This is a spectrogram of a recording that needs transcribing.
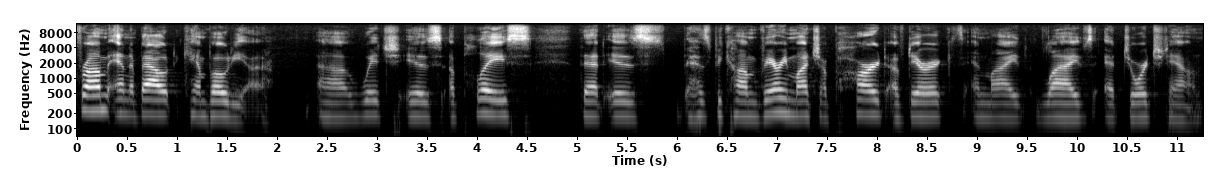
from and about Cambodia, uh, which is a place that is has become very much a part of Derek's and my lives at Georgetown.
